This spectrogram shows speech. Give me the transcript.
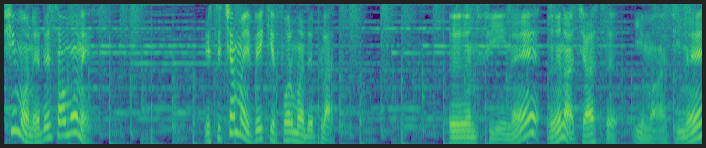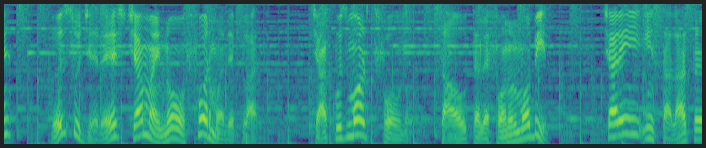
și monede sau monezi. Este cea mai veche formă de plată. În fine, în această imagine, îți sugerez cea mai nouă formă de plată, cea cu smartphone-ul sau telefonul mobil, ce are instalată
